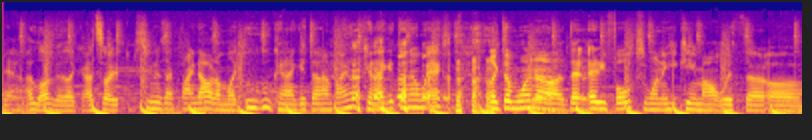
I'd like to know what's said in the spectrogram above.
Yeah, I love it. Like that's like as soon as I find out, I'm like, ooh, ooh can I get that on vinyl? Can I get that on wax? like the one uh, that Eddie Fowlkes one he came out with the uh,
